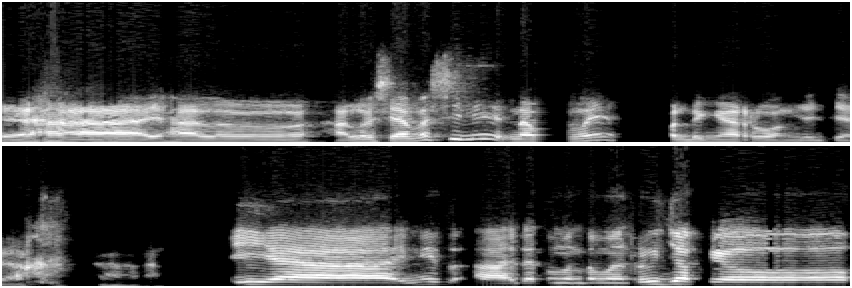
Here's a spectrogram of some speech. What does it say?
hai, halo. Halo siapa sih ini namanya? Pendengar Ruang Jejak. iya, ini ada teman-teman rujak Yok.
